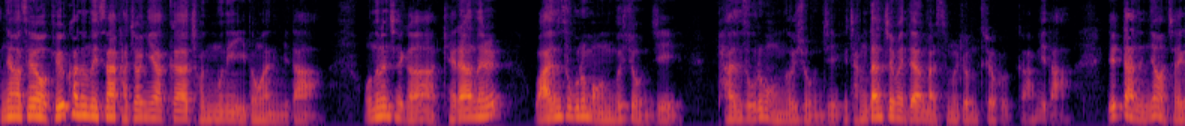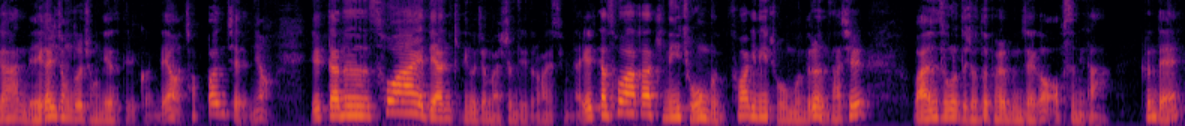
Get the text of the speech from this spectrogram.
안녕하세요. 교육하는 의사 가정의학과 전문의 이동환입니다. 오늘은 제가 계란을 완숙으로 먹는 것이 좋은지 반숙으로 먹는 것이 좋은지 그 장단점에 대한 말씀을 좀 드려볼까 합니다. 일단은요, 제가 한 네 가지 정도로 정리해서 드릴 건데요. 첫 번째는요, 일단은 소화에 대한 기능을 좀 말씀드리도록 하겠습니다. 일단 소화가 기능이 좋은 분, 소화 기능이 좋은 분들은 사실 완숙으로 드셔도 별 문제가 없습니다. 그런데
